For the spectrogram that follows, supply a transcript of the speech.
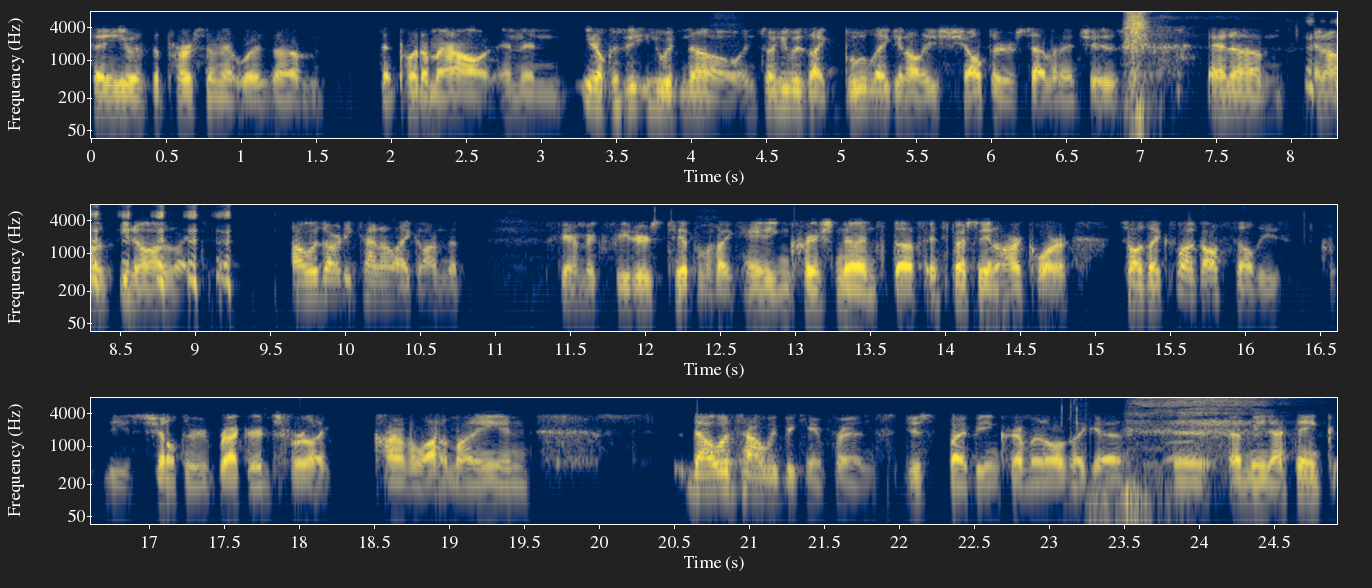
say he was the person that was um that put him out. And then you know because he, he would know. And so he was like bootlegging all these shelters seven inches. And um and i was you know i was like i was already kind of like on the sam mcpheeters tip of like hating krishna and stuff especially in hardcore. So i was like fuck i'll sell these these shelter records for like kind of a lot of money. And that was how we became friends just by being criminals i guess and, i mean i think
